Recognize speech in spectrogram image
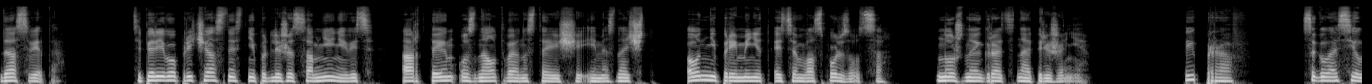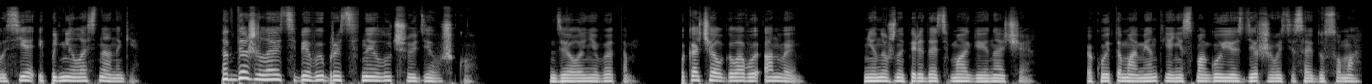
Да, Света. Теперь его причастность не подлежит сомнению, ведь Артем узнал твое настоящее имя, значит, он не применит этим воспользоваться. Нужно играть на опережение. Ты прав, согласилась я и поднялась на ноги. Тогда желаю тебе выбрать наилучшую девушку. Дело не в этом, покачал головой Анвейм. Мне нужно передать магию, иначе в какой-то момент я не смогу ее сдерживать и сойду с ума.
